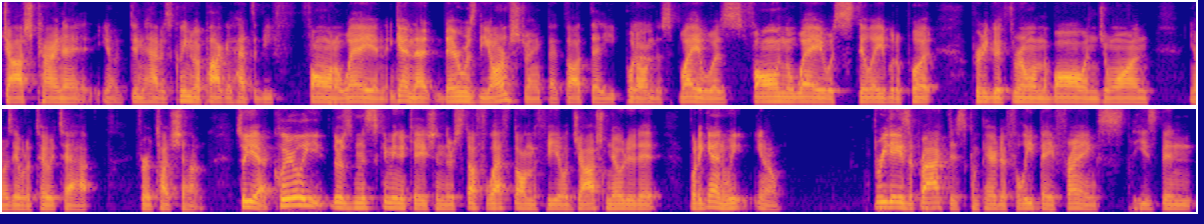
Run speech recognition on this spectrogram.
Josh kind of, you know, didn't have as clean of a pocket, had to be falling away. And again, that there was the arm strength I thought that he put on display was falling away, was still able to put pretty good throw on the ball, and Juwan, you know, was able to toe tap for a touchdown. So yeah, clearly there's miscommunication. There's stuff left on the field. Josh noted it. But again, we, you know, three days of practice compared to Felipe Franks, he's been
